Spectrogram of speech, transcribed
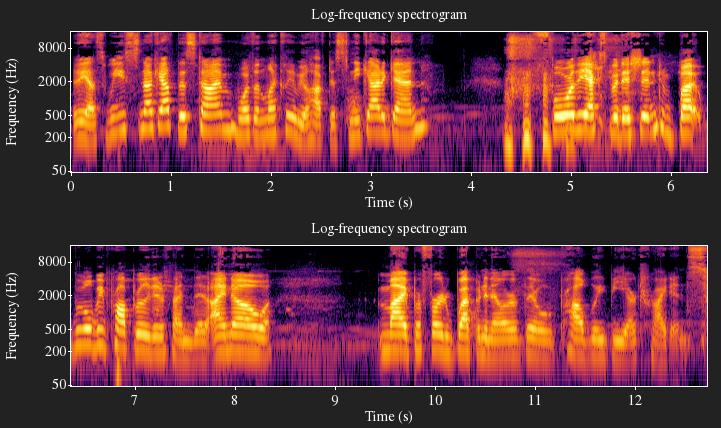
yes, we snuck out this time. More than likely, we'll have to sneak out again for the expedition, but we will be properly defended. I know my preferred weapon in there, there will probably be our tridents.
